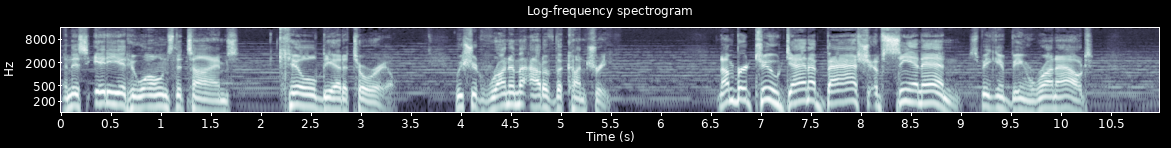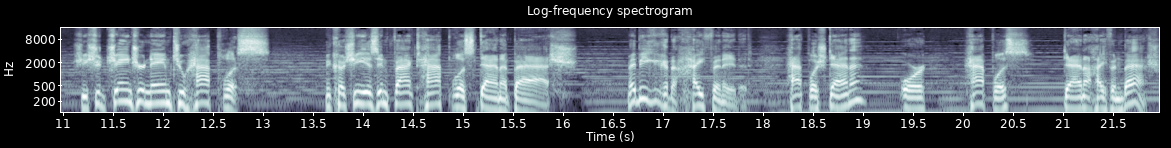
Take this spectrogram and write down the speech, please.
And this idiot who owns the Times killed the editorial. We should run him out of the country. Number two, Dana Bash of CNN. Speaking of being run out, she should change her name to Hapless because she is, in fact, Hapless Dana Bash. Maybe you could hyphenate it hapless Dana or hapless Dana hyphen Bash.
